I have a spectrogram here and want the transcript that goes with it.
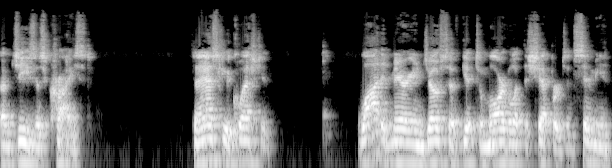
of Jesus Christ. I ask you a question? Why did Mary and Joseph get to marvel at the shepherds and Simeon?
